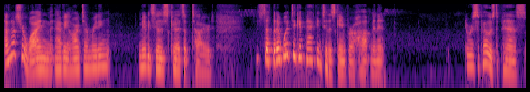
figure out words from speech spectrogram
I'm not sure why I'm having a hard time reading. Maybe it's just because I'm tired stuff, but I want to get back into this game for a hot minute. We were supposed to pass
